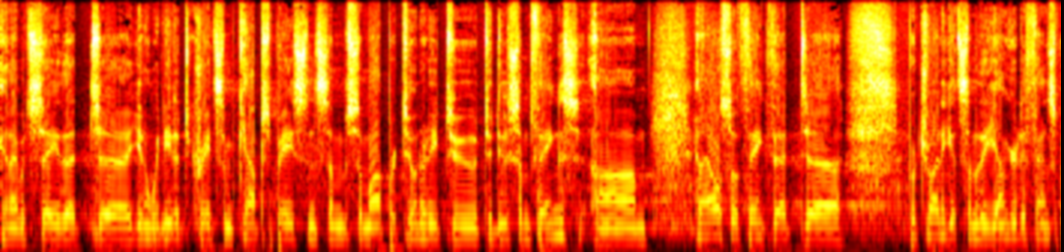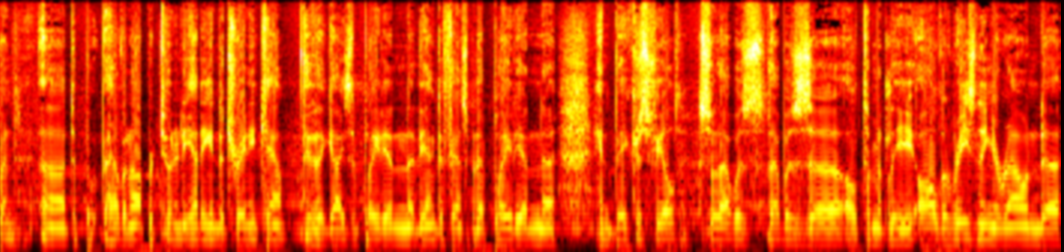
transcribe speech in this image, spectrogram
and I would say that uh, you know we needed to create some cap space and some some opportunity to to do some things. Um, and I also think that uh, we're trying to get some of the younger defensemen uh, to p- have an opportunity heading into training camp. The, the guys that played in uh, the young defensemen that played in uh, in Bakersfield. So that was that was uh, ultimately all the reasoning around the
